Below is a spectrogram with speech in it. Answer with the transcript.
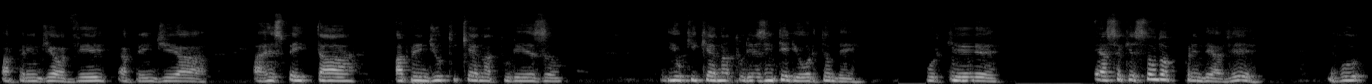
aprendi a ver, aprendi a, a respeitar, aprendi o que, que é natureza e o que, que é natureza interior também. Porque essa questão do aprender a ver, vou,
